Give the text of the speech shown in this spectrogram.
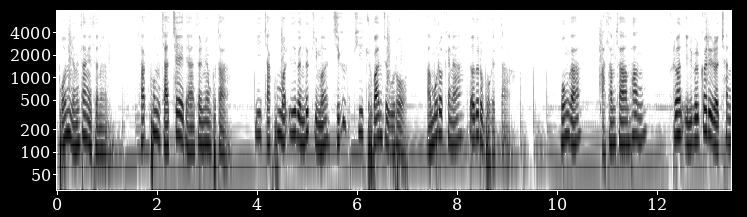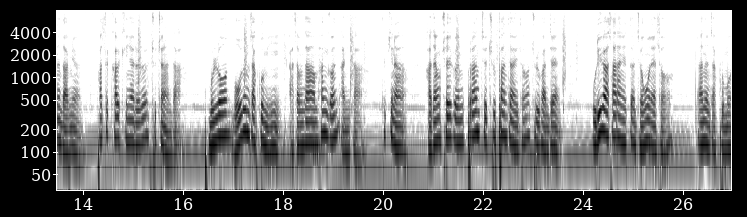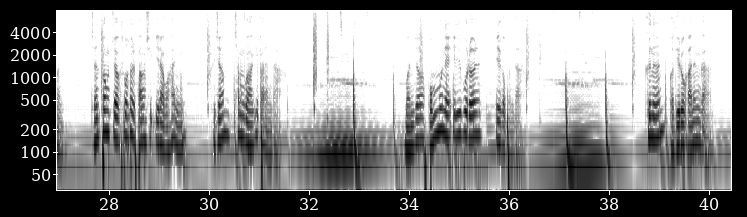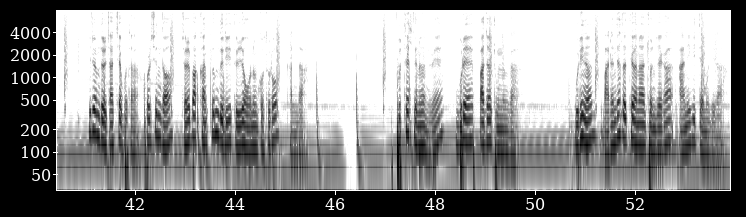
본 영상에서는 작품 자체에 대한 설명보다 이 작품을 읽은 느낌을 지극히 주관적으로 아무렇게나 떠들어 보겠다. 뭔가 아삼삼한 그런 읽을거리를 찾는다면 파스칼 키냐르를 추천한다. 물론 모든 작품이 아삼삼한 건 아니다. 특히나 가장 최근 프란츠 출판사에서 출간된 우리가 사랑했던 정원에서 라는 작품은 전통적 소설 방식이라고 하니 그 점 참고하기 바란다. 먼저 본문의 일부를 읽어본다. 그는 어디로 가는가? 이름들 자체보다 훨씬 더 절박한 음들이 들려오는 곳으로 간다. 부테스는 왜 물에 빠져 죽는가? 우리는 마른 데서 태어난 존재가 아니기 때문이다.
